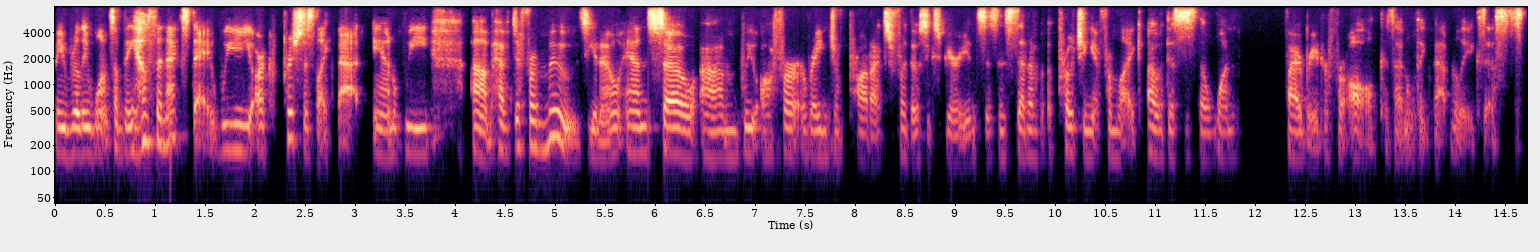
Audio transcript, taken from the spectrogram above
may really want something else the next day. We are capricious like that and we um, have different moods, you know, and so um, we offer a range of products for those experiences instead of approaching it from like, oh, this is the one vibrator for all because I don't think that really exists.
